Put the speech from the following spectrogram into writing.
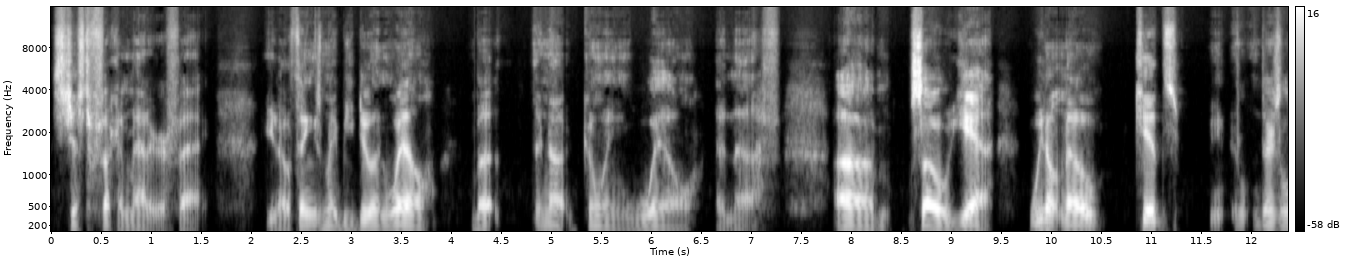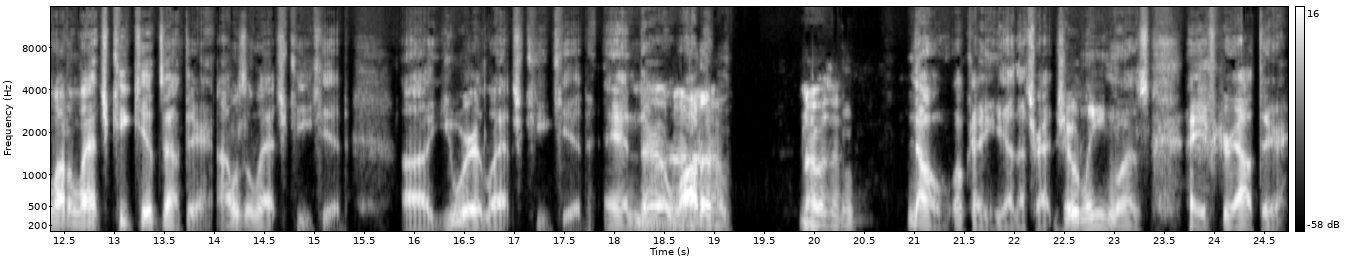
It's just a fucking matter of fact. You know, things may be doing well, but they're not going well enough. Um, so yeah, we don't know. Kids, there's a lot of latchkey kids out there. I was a latchkey kid. Uh, you were a latchkey kid, and there are a no, lot no, of them. No, it wasn't. No, okay, yeah, that's right. Jolene was. Hey, if you're out there,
